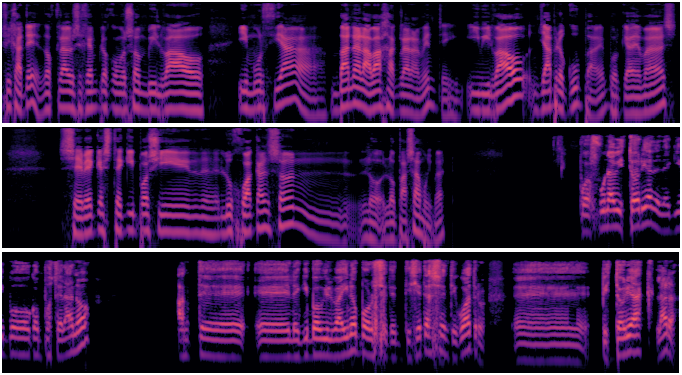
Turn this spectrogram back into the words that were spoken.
fíjate, dos claros ejemplos como son Bilbao y Murcia van a la baja claramente. Y, Bilbao ya preocupa, ¿eh? porque además se ve que este equipo sin Luke Watkinson lo, lo pasa muy mal. Pues fue una victoria del equipo compostelano ante eh, el equipo bilbaíno por 77 a 64. Eh, victorias claras,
